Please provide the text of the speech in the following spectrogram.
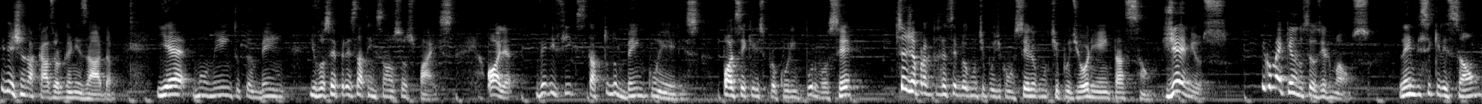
e deixando a casa organizada. E é momento também de você prestar atenção aos seus pais. Olha, verifique se está tudo bem com eles. Pode ser que eles procurem por você, seja para receber algum tipo de conselho, algum tipo de orientação. Gêmeos! E como é que andam seus irmãos? Lembre-se que eles são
